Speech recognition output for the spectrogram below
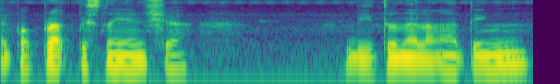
nagpa-practice na yan siya. Dito na lang ating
